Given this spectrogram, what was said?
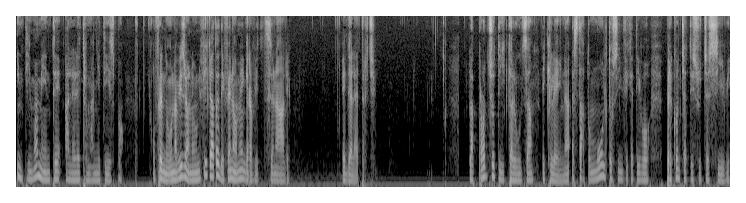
intimamente all'elettromagnetismo, offrendo una visione unificata dei fenomeni gravitazionali ed elettrici. L'approccio di Kaluza e Klein è stato molto significativo per concetti successivi.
